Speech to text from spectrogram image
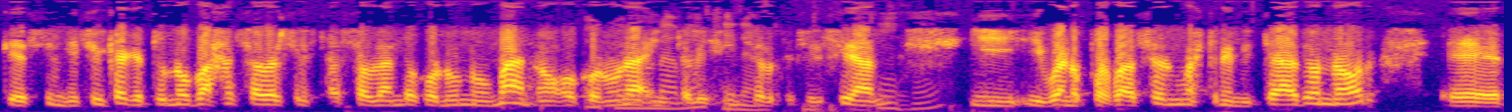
que significa que tú no vas a saber si estás hablando con un humano o con, una, inteligencia artificial. y, bueno, pues va a ser nuestra invitada de honor, eh,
